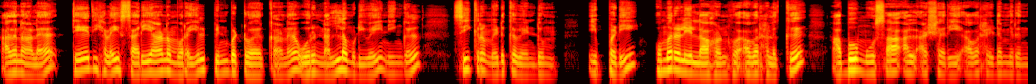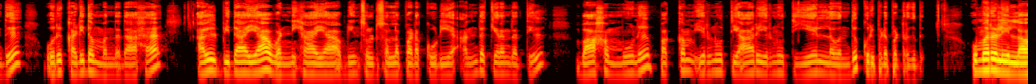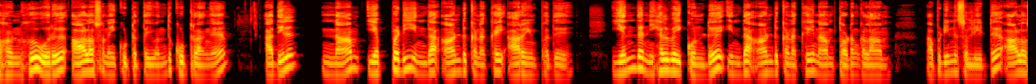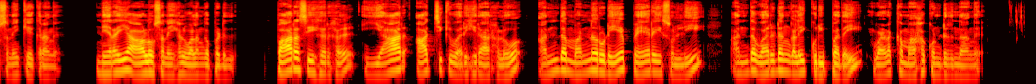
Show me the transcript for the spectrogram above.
அதனால் தேதிகளை சரியான முறையில் பின்பற்றுவதற்கான ஒரு நல்ல முடிவை நீங்கள் சீக்கிரம் எடுக்க வேண்டும். இப்படி உமர் அலி அல்லாஹன் அவர்களுக்கு அபு மூசா அல் அஷரி அவர்களிடமிருந்து ஒரு கடிதம் வந்ததாக அல் பிதாயா வன்னிஹாயா அப்படின்னு சொல்லிட்டு சொல்லப்படக்கூடிய அந்த கிரந்தத்தில் பாகம் மூணு பக்கம் இருநூற்றி ஆறு இருநூற்றி ஏழில் வந்து குறிப்பிடப்பட்டிருக்குது. உமர் அலி அல்லாஹன்ஹு ஒரு ஆலோசனை கூட்டத்தை வந்து கூட்டுறாங்க. அதில் நாம் எப்படி இந்த ஆண்டு கணக்கை ஆரம்பிப்பது? எந்த நிகழ்வை கொண்டு இந்த ஆண்டு கணக்கை நாம் தொடங்கலாம்? அப்படின்னு சொல்லிட்டு ஆலோசனை கேட்குறாங்க நிறைய ஆலோசனைகள் வழங்கப்படுது. பாரசீகர்கள் யார் ஆட்சிக்கு வருகிறார்களோ அந்த மன்னருடைய பெயரை சொல்லி அந்த வருடங்களை குறிப்பதை வழக்கமாக கொண்டிருந்தாங்க.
